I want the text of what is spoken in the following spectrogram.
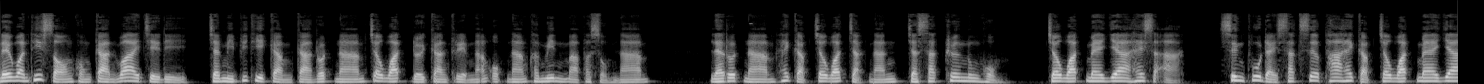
ในวันที่สองของการไหว้เจดีย์ จะมีพิธีกรรมการรดน้ำเจ้าวัดโดยการเตรียมน้ำอบน้ำขมิ้นมาผสมน้ำและรดน้ำให้กับเจ้าวัดจากนั้นจะซักเครื่องนุ่งห่ม เจ้าวัดแม่ย่าให้สะอาด ซึ่งผู้ใดซักเสื้อผ้าให้กับเจ้าวัดแม่ย่า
